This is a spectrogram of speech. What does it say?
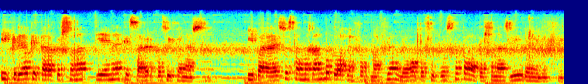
y creo que cada persona tiene que saber posicionarse. Y para eso estamos dando toda la información. Luego, por supuesto, cada persona es libre de elegir.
